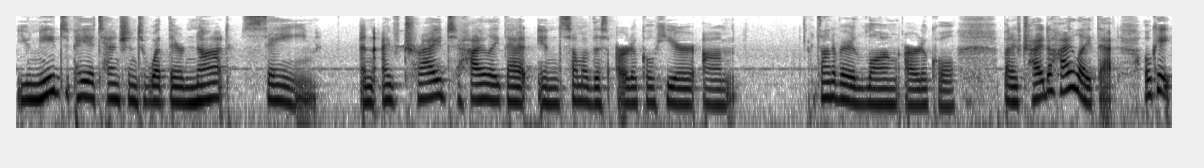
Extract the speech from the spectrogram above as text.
you need to pay attention to what they're not saying. And I've tried to highlight that in some of this article here. Um, it's not a very long article, but I've tried to highlight that. Okay,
